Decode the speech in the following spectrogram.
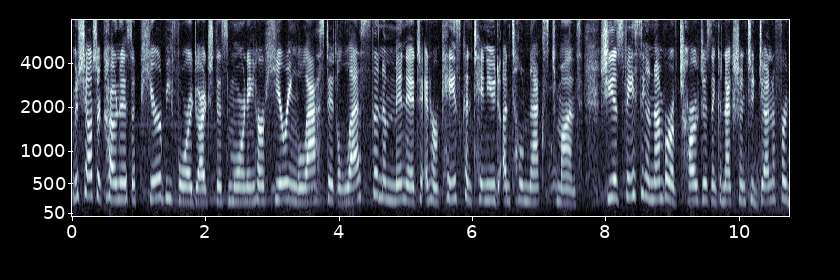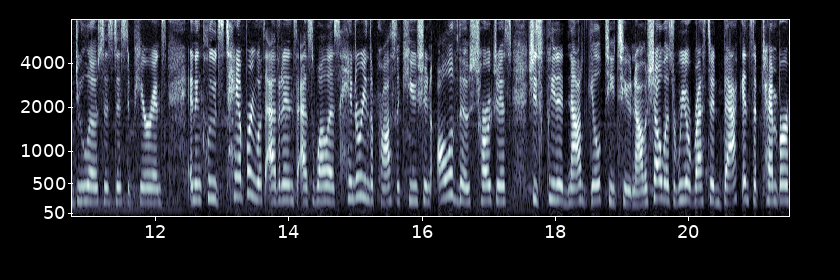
Michelle Troconis appeared before a judge this morning. Her hearing lasted less than a minute and her case continued until next month. She is facing a number of charges in connection to Jennifer Dulos' disappearance. It includes tampering with evidence as well as hindering the prosecution. All of those charges she's pleaded not guilty to. Now, Michelle was rearrested back in September,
